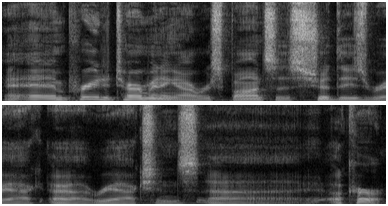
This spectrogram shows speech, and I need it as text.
and, and predetermining our responses should these react, uh, reactions uh, occur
